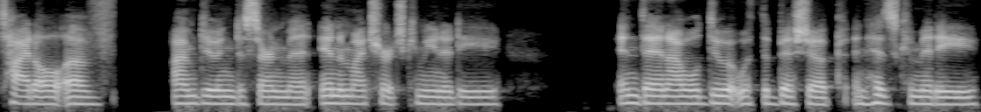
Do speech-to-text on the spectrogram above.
title of I'm doing discernment in my church community and then I will do it with the bishop and his committee.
